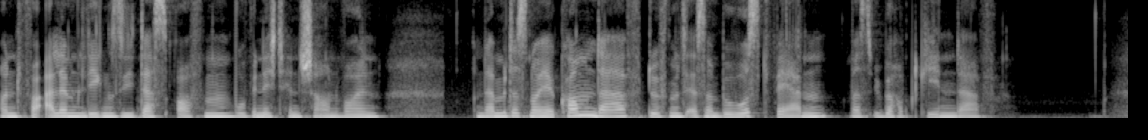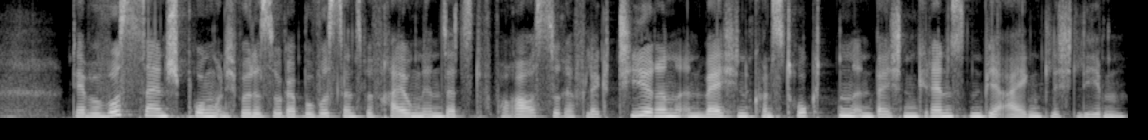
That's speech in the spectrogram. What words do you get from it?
Und vor allem legen sie das offen, wo wir nicht hinschauen wollen. Und damit das Neue kommen darf, dürfen wir uns erstmal bewusst werden, was überhaupt gehen darf. Der Bewusstseinssprung, und ich würde es sogar Bewusstseinsbefreiung nennen, setzt voraus zu reflektieren, in welchen Konstrukten, in welchen Grenzen wir eigentlich leben.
